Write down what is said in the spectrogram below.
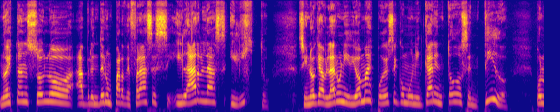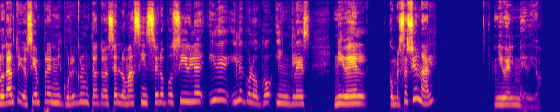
no es tan solo aprender un par de frases, hilarlas y listo, sino que hablar un idioma es poderse comunicar en todo sentido. Por lo tanto, yo siempre en mi currículum trato de ser lo más sincero posible y, le coloco inglés nivel conversacional, nivel medio,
